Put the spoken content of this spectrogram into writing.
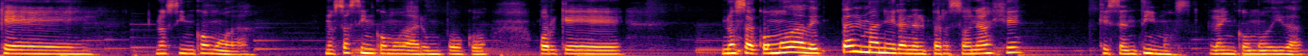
que nos incomoda, nos hace incomodar un poco, porque nos acomoda de tal manera en el personaje que sentimos la incomodidad.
